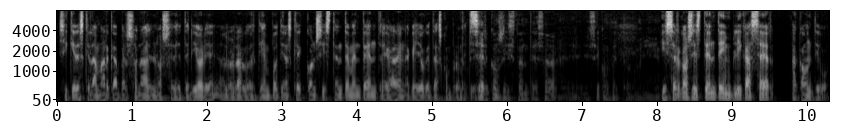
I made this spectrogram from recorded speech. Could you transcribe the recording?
si quieres que la marca personal no se deteriore a lo largo del tiempo, tienes que consistentemente entregar en aquello que te has comprometido. Ser consistente, ese concepto. Y ser consistente implica ser accountable,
